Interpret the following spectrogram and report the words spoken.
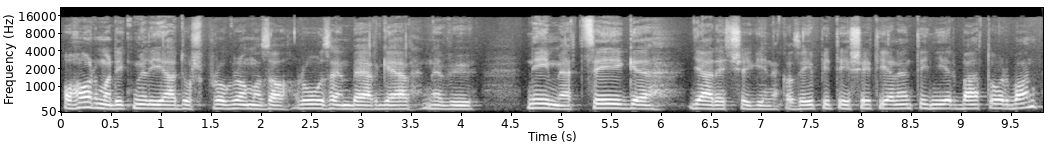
A harmadik milliárdos program az a Rosenberger nevű német cég gyáregységének az építését jelenti Nyírbátorban.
